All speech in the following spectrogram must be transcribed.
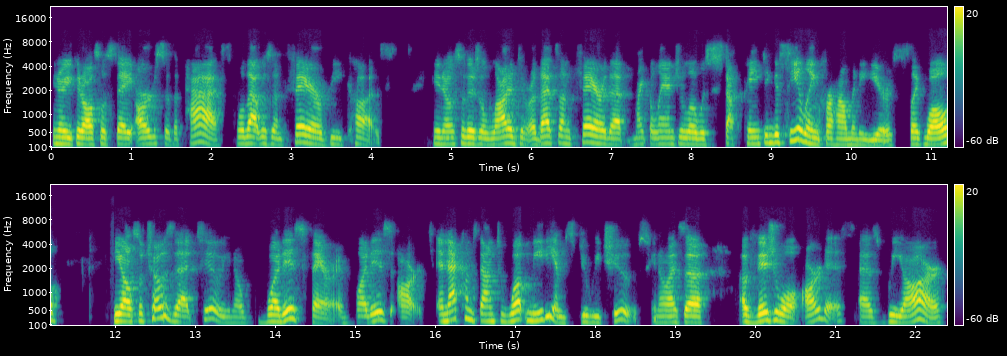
you know, you could also say artists of the past, well, that was unfair because you know so there's a lot of different that's unfair that michelangelo was stuck painting a ceiling for how many years it's like well he also chose that too you know what is fair and what is art? And that comes down to what mediums do we choose? You know as a a visual artist as we are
